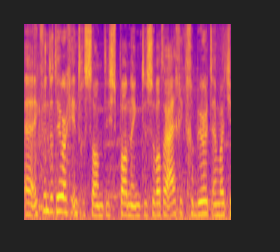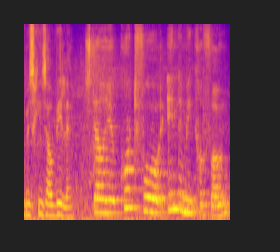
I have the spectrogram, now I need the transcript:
Uh, ik vind het heel erg interessant, die spanning tussen wat er eigenlijk gebeurt en wat je misschien zou willen. Stel je kort voor in de microfoon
